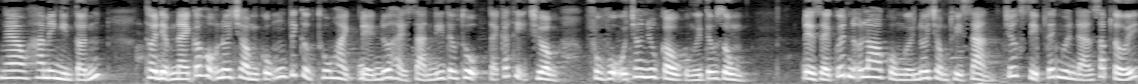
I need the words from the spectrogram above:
ngao 20.000 tấn. Thời điểm này các hộ nuôi trồng cũng tích cực thu hoạch để đưa hải sản đi tiêu thụ tại các thị trường, phục vụ cho nhu cầu của người tiêu dùng. Để giải quyết nỗi lo của người nuôi trồng thủy sản trước dịp Tết Nguyên đán sắp tới,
